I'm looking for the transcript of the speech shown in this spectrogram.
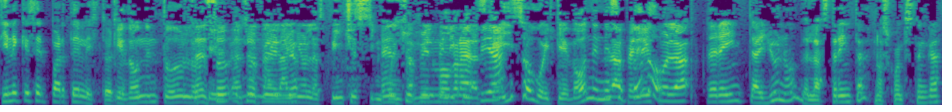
tiene que ser parte de la historia. Que donen todo lo En que su- en ganan su al filmo- año las pinches 50 en su filmografía, que hizo, güey. Que donen La ese pedo. película 31 de las 30, no sé cuántos tenga,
